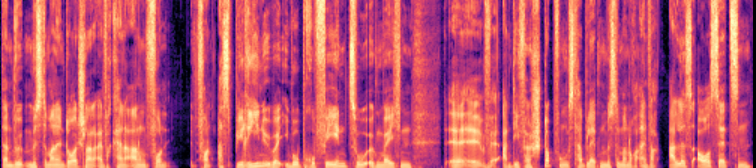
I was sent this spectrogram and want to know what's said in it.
dann müsste man in Deutschland einfach, keine Ahnung, von, von Aspirin über Ibuprofen zu irgendwelchen äh, äh, Antiverstopfungstabletten müsste man doch einfach alles aussetzen,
